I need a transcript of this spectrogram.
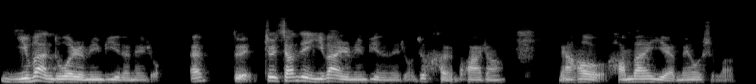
一万多人民币的那种，哎，对，就将近一万人民币的那种，就很夸张。然后航班也没有什么，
